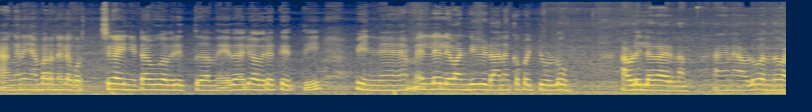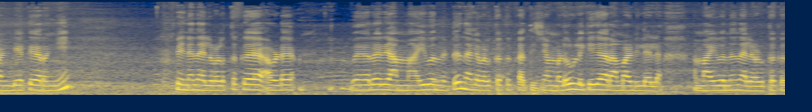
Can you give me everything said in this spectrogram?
അങ്ങനെ ഞാൻ പറഞ്ഞല്ലോ കുറച്ച് കഴിഞ്ഞിട്ടാവും അവരെത്തുക. എന്ന് ഏതായാലും അവരൊക്കെ എത്തി. പിന്നെ മെല്ലല്ലേ വണ്ടി വിടാനൊക്കെ പറ്റുള്ളൂ. അവളില്ല കാരണം. അങ്ങനെ അവൾ വന്ന് വണ്ടിയൊക്കെ ഇറങ്ങി പിന്നെ നിലവിളക്കൊക്കെ അവിടെ വേറെ ഒരു അമ്മായി വന്നിട്ട് നിലവിളക്കൊക്കെ കത്തിച്ച് നമ്മൾ ഉള്ളിലേക്ക് കയറാൻ പാടില്ലല്ലോ. അമ്മായി വന്ന് നിലവിളക്കൊക്കെ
